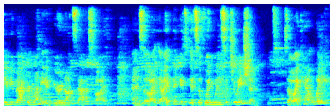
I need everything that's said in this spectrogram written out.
give you back your money if you're not satisfied. And so I, I think it's, it's a win-win situation. So I can't wait.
